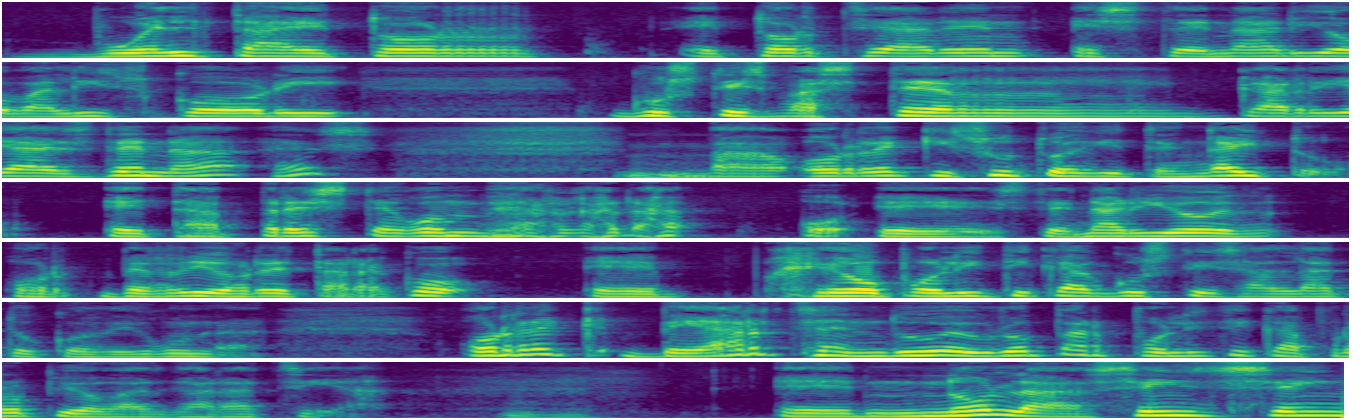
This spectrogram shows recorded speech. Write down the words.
buelta etor, etortzearen estenario balizko hori guztiz baztergarria ez dena, ez? Mm. Ba, horrek izutu egiten gaitu. Eta prest egon behar gara o, e, estenario berri horretarako e, geopolitika guztiz aldatuko diguna horrek behartzen du Europar politika propio bat garatzia. E, nola, zein zein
